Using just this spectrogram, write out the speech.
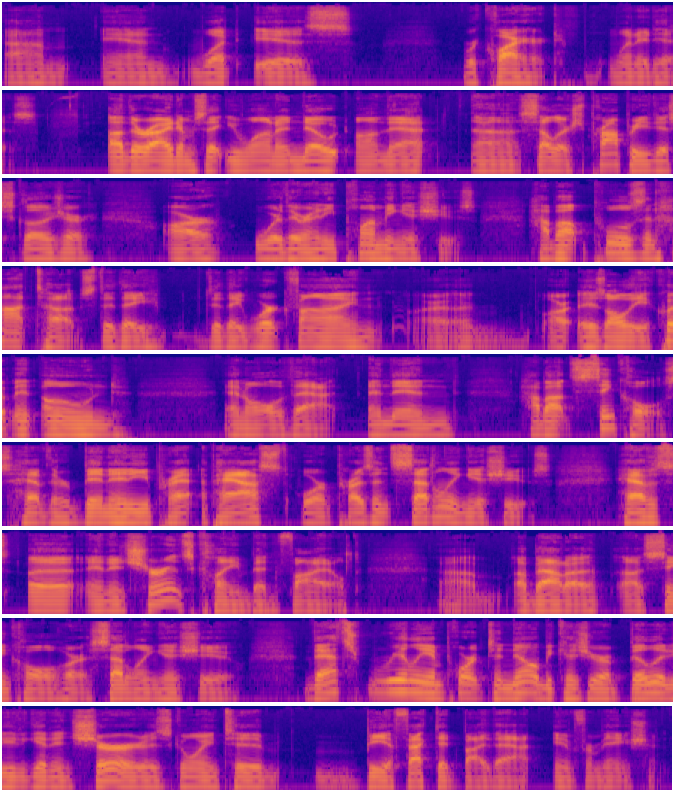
um, and what is required when it is. Other items that you want to note on that uh, seller's property disclosure are: Were there any plumbing issues? How about pools and hot tubs? Did they do they work fine? Is all the equipment owned and all of that? And then how about sinkholes? Have there been any past or present settling issues? Has uh, an insurance claim been filed um, about a, a sinkhole or a settling issue? That's really important to know because your ability to get insured is going to be affected by that information.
